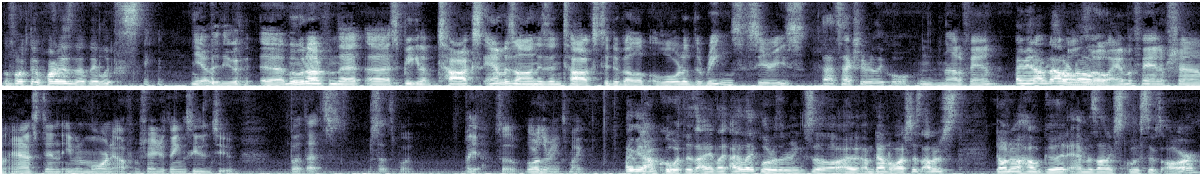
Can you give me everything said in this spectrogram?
The fucked up part is that they look the same. Yeah, they do. Uh, moving on from that, uh, speaking of talks, Amazon is in talks to develop a Lord of the Rings series. That's actually really cool. Not a fan. I mean, I'm, I don't Although know. I am a fan of Sean Astin even more now from Stranger Things season two, but that's that's the point. But yeah, so Lord of the Rings, Mike. I mean, I'm cool with this. I like I like Lord of the Rings, so I, I'm down to watch this. I don't just don't know how good Amazon exclusives are,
